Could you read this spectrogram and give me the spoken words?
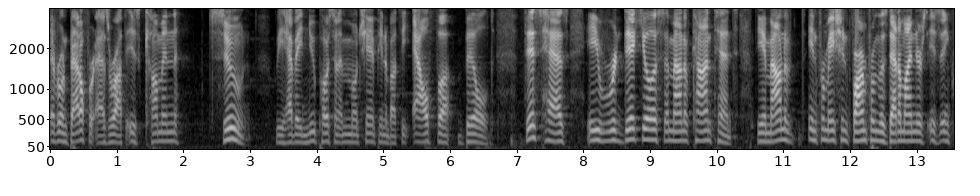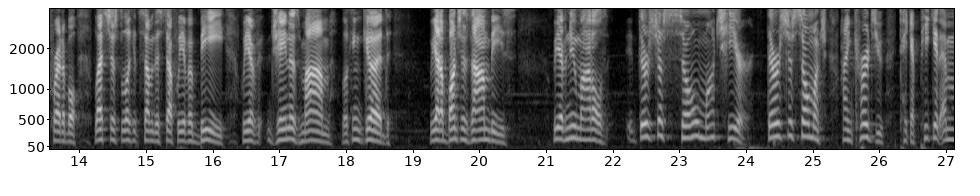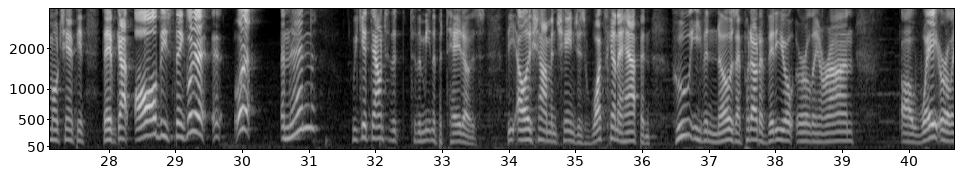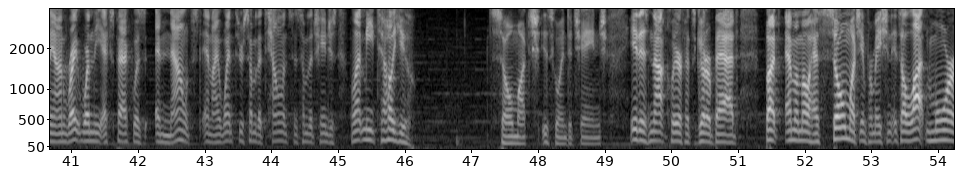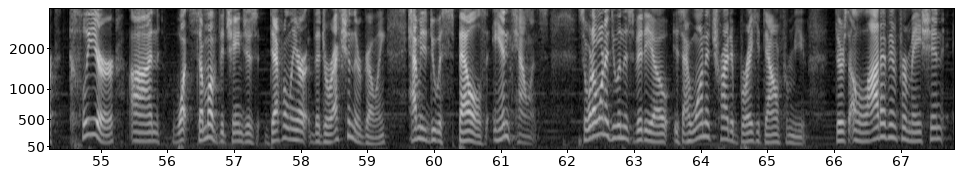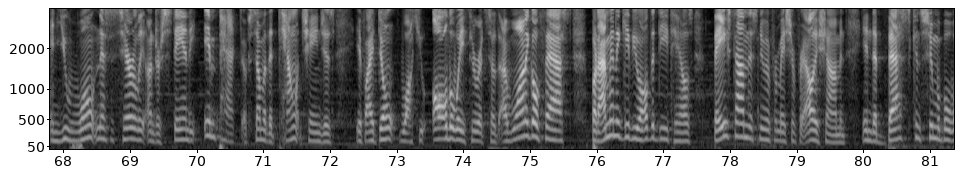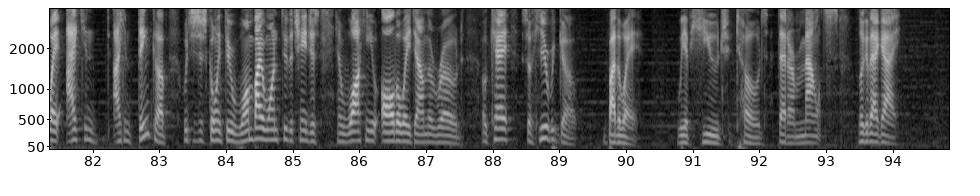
Everyone, Battle for Azeroth is coming soon. We have a new post on MMO Champion about the alpha build. This has a ridiculous amount of content. The amount of information farmed from those data miners is incredible. Let's just look at some of this stuff. We have a bee. We have Jaina's mom looking good. We got a bunch of zombies. We have new models. There's just so much here. There's just so much. I encourage you take a peek at MMO Champion. They've got all these things. Look at it. Look. And then we get down to the to the meat and the potatoes. The Ele Shaman changes. What's going to happen? Who even knows? I put out a video earlier on, uh, way early on, right when the X Pack was announced, and I went through some of the talents and some of the changes. Let me tell you, so much is going to change. It is not clear if it's good or bad, but MMO has so much information. It's a lot more clear on what some of the changes definitely are the direction they're going, having to do with spells and talents. So what I want to do in this video is I want to try to break it down from you. There's a lot of information and you won't necessarily understand the impact of some of the talent changes if I don't walk you all the way through it. So I want to go fast, but I'm going to give you all the details based on this new information for Ele Shaman in the best consumable way I can I can think of, which is just going through one by one through the changes and walking you all the way down the road. Okay? So here we go. By the way, we have huge toads that are mounts. Look at that guy.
